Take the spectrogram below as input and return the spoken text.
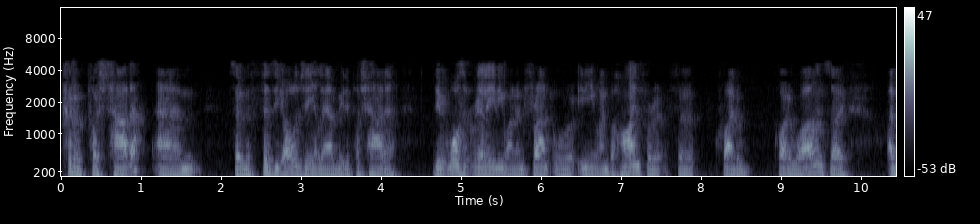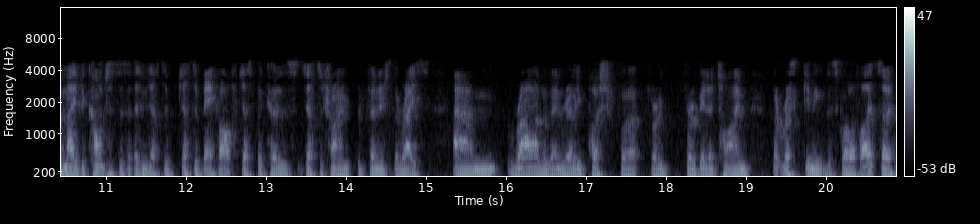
could have pushed harder. Um, so the physiology allowed me to push harder. There wasn't really anyone in front or anyone behind for for quite a quite a while, and so I made the conscious decision just to just to back off, just because just to try and finish the race, um, rather than really push for for for a better time, but risk getting disqualified. So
